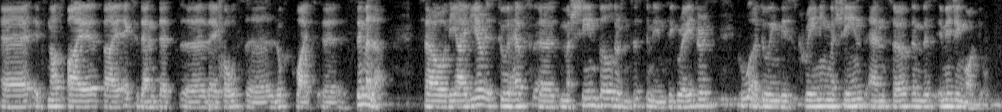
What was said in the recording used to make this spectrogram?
uh, it's not by by accident that uh, they both uh, look quite similar. So the idea is to have uh, machine builders and system integrators who are doing these screening machines and serve them with imaging modules.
